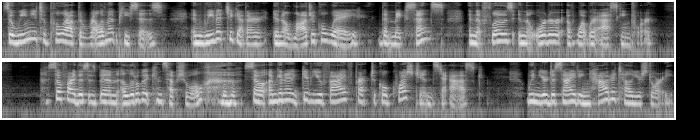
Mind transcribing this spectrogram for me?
So we need to pull out the relevant pieces and weave it together in a logical way that makes sense and that flows in the order of what we're asking for. So far, this has been a little bit conceptual. so I'm going to give you five practical questions to ask when you're deciding how to tell your story.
